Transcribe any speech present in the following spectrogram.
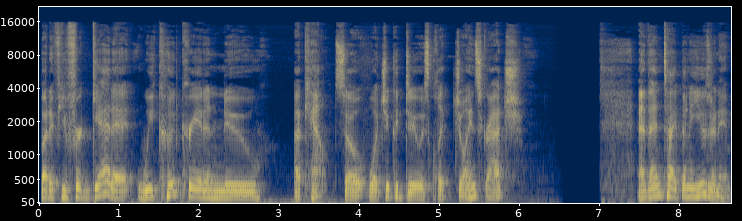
But if you forget it, we could create a new account. So what you could do is click join Scratch and then type in a username.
